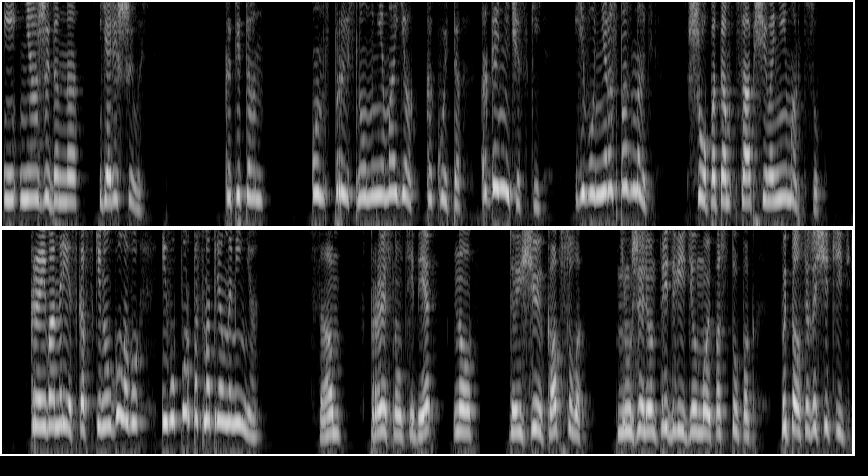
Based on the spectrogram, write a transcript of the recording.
И неожиданно я решилась. Капитан, он впрыснул мне маяк какой-то, органический, его не распознать!» – шепотом сообщила Неймарцу. Крейван резко вскинул голову и в упор посмотрел на меня. «Сам впрыснул тебе, но... Да еще и капсула! Неужели он предвидел мой поступок, пытался защитить?»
